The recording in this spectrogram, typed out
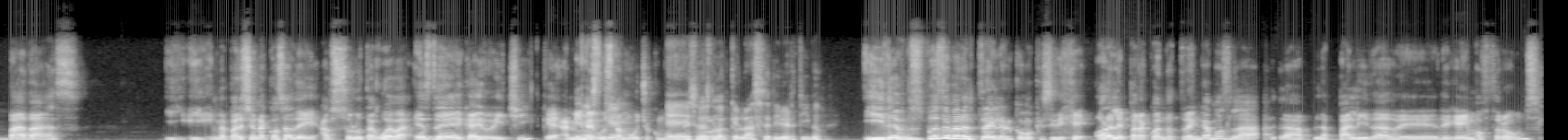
badass, Y, y me pareció una cosa de absoluta hueva. Es de Guy Ritchie, que a mí me gusta mucho como Eso es director. lo que lo hace divertido. Y de- después de ver el tráiler, como que sí dije, órale, para cuando tengamos la, la- la pálida de, de Game of Thrones,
